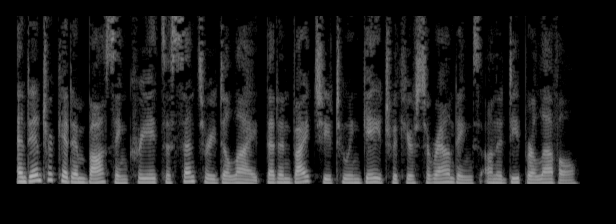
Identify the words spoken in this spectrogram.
and intricate embossing creates a sensory delight that invites you to engage with your surroundings on a deeper level.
